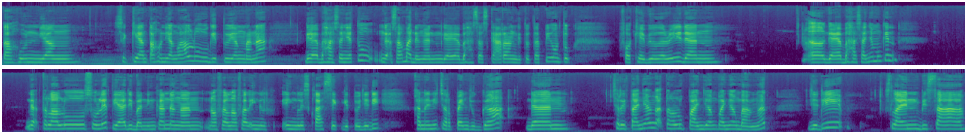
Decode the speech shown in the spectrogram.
tahun yang sekian tahun yang lalu gitu yang mana gaya bahasanya tuh nggak sama dengan gaya bahasa sekarang gitu tapi untuk vocabulary dan uh, gaya bahasanya mungkin nggak terlalu sulit ya dibandingkan dengan novel-novel English klasik gitu. Jadi karena ini cerpen juga dan ceritanya nggak terlalu panjang-panjang banget. Jadi selain bisa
